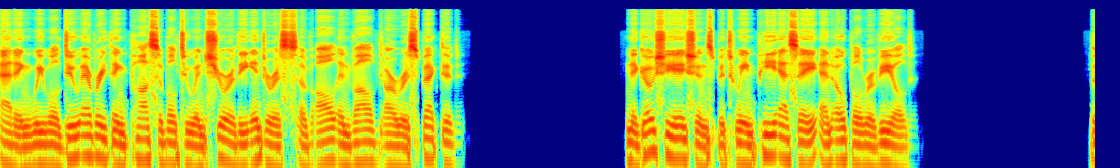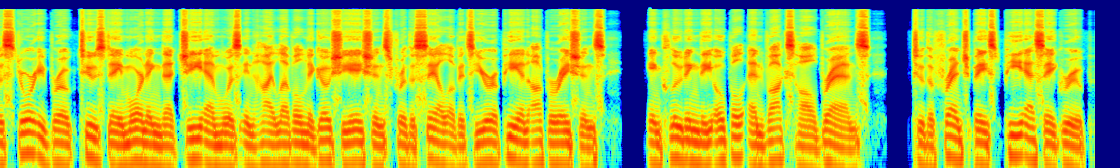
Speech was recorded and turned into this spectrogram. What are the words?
adding we will do everything possible to ensure the interests of all involved are respected. Negotiations between PSA and Opel revealed. The story broke Tuesday morning that GM was in high-level negotiations for the sale of its European operations, including the Opel and Vauxhall brands, to the French-based PSA Group,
